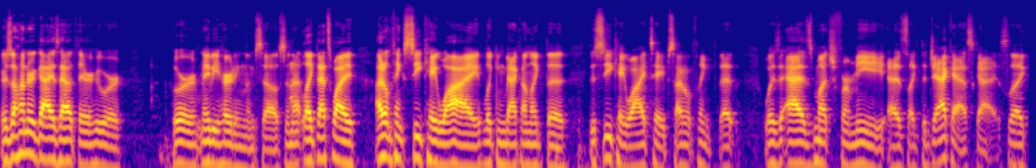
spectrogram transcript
there's a hundred guys out there who are who are maybe hurting themselves. And I, like that's why i don't think cky looking back on like the the cky tapes i don't think that was as much for me as like the jackass guys. Like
